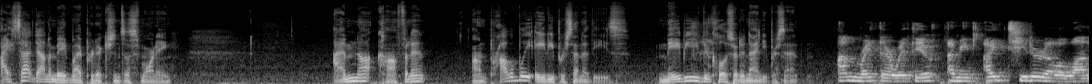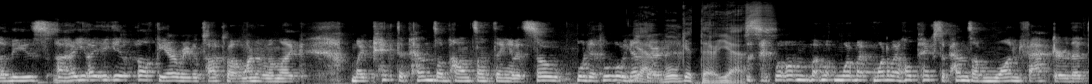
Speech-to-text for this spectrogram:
I sat down and made my predictions this morning. I'm not confident on probably 80% of these, maybe even closer to 90%. I'm right there with you. I mean, I teetered on a lot of these. I, I, off the air, we even talked about one of them. Like, my pick depends upon something, and it's so we'll get we'll get Yeah, there. we'll get there. Yes. Well, m- m- one of my- one of my whole picks depends on one factor that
